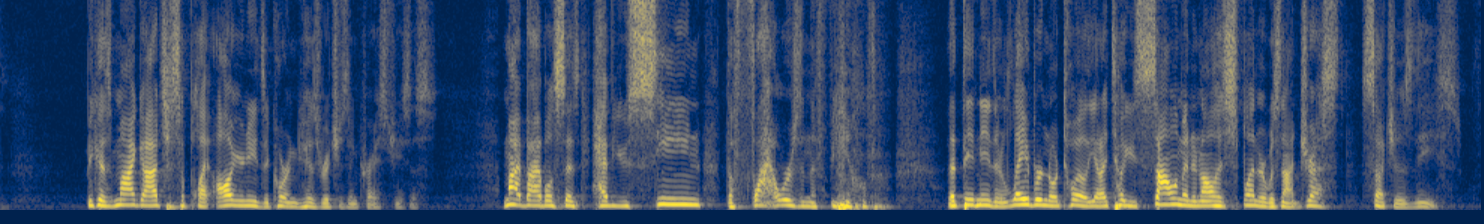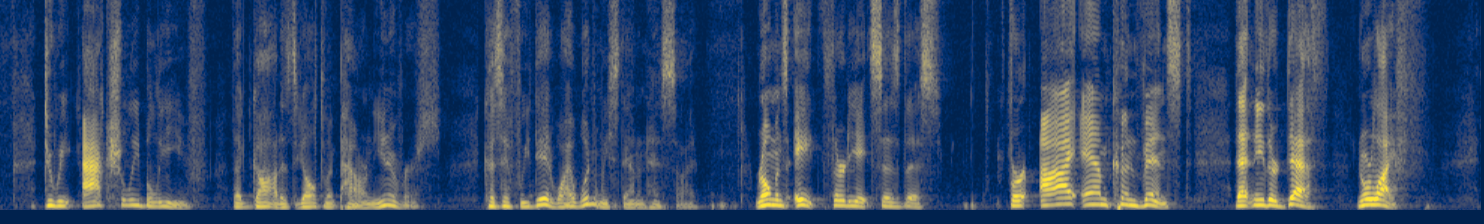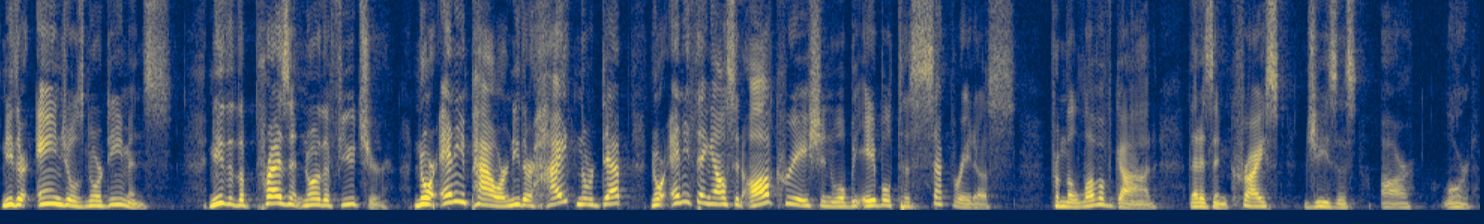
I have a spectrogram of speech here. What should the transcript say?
Because my God shall supply all your needs according to his riches in Christ Jesus. My Bible says, Have you seen the flowers in the field? that they neither labor nor toil. Yet I tell you, Solomon in all his splendor was not dressed such as these. Do we actually believe that God is the ultimate power in the universe? Because if we did, why wouldn't we stand on his side? Romans 8 38 says this For I am convinced that neither death nor life, neither angels nor demons, neither the present nor the future, nor any power, neither height nor depth, nor anything else in all creation will be able to separate us from the love of God that is in Christ Jesus our Lord.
